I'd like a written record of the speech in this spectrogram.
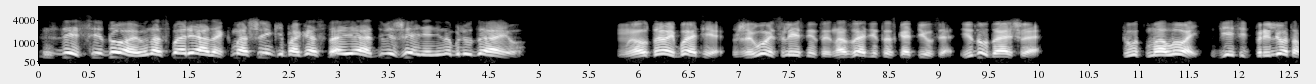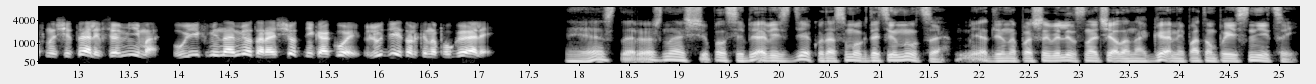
«Здесь седой, у нас порядок, машинки пока стоят, движения не наблюдаю!» «Алтай, батя, живой с лестницы, на заднице скатился, иду дальше!» Тут малой, десять прилетов насчитали, все мимо. У их миномета расчет никакой, людей только напугали. Я осторожно ощупал себя везде, куда смог дотянуться. Медленно пошевелил сначала ногами, потом поясницей.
